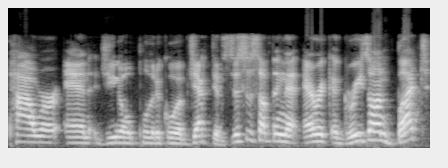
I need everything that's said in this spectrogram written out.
power and geopolitical objectives. This is something that Eric agrees on, but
